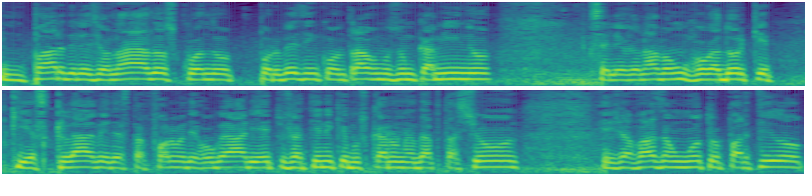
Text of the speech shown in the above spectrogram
un par de lesionados, cuando por vez encontrábamos un camino, se lesionaba un jugador que, que es clave de esta forma de jugar y ahí tú ya tienes que buscar una adaptación y ya vas a un otro partido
